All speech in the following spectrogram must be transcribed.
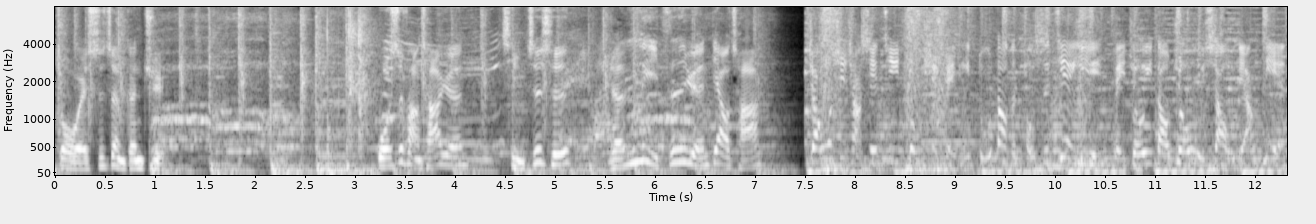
作为施政根据。我是访查员，请支持人力资源调查。掌握市场先机，中视给您独到的投资建议。每周一到周五下午两点，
